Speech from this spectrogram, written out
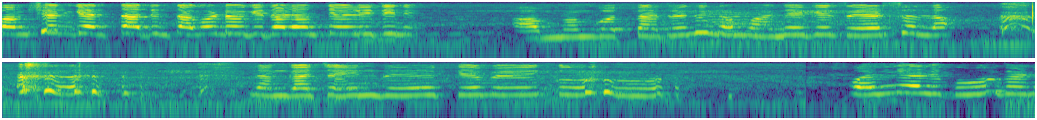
ಫಂಕ್ಷನ್ಗೆ ಅಂತ ಅದನ್ನ ತಗೊಂಡೋಗಿದ್ದಾಳೆ ಅಂತ ಹೇಳಿದ್ದೀನಿ ಅಮ್ಮಂಗೆ ಗೊತ್ತಾದ್ರೆ ನಮ್ಮ ಮನೆಗೆ ಸೇರ್ಸಲ್ಲ. ನಂಗೆ ಚೈನ್ ಬೇಕೇ ಬೇಕು. ಬನ್ನಿ ಅಲ್ಲಿ ಹೋಗೋಣ,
